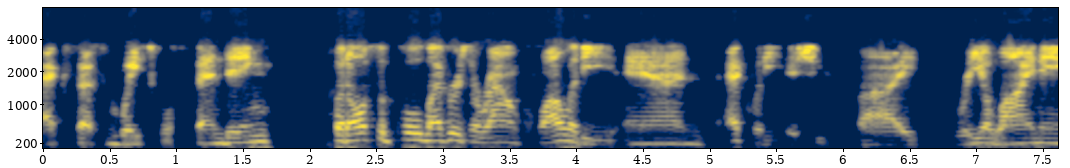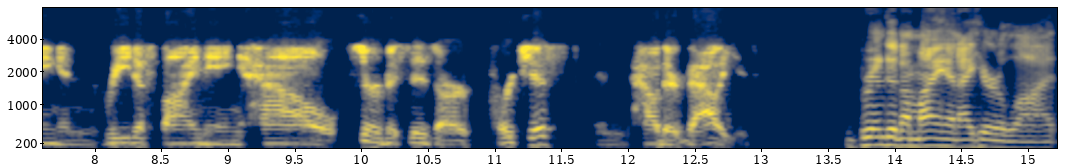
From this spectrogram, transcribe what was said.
excess and wasteful spending, but also pull levers around quality and equity issues by realigning and redefining how services are purchased and how they're valued. Brendan, on my end, I hear a lot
